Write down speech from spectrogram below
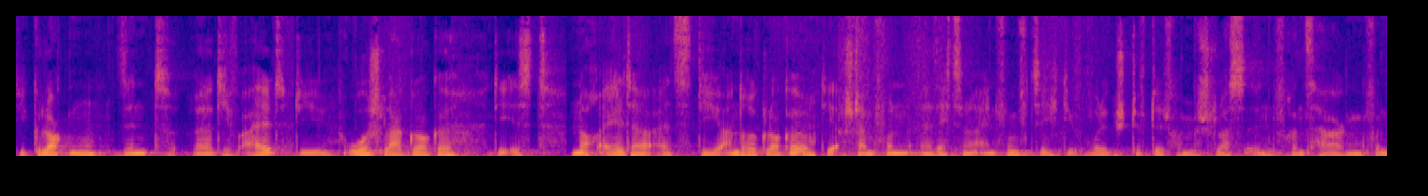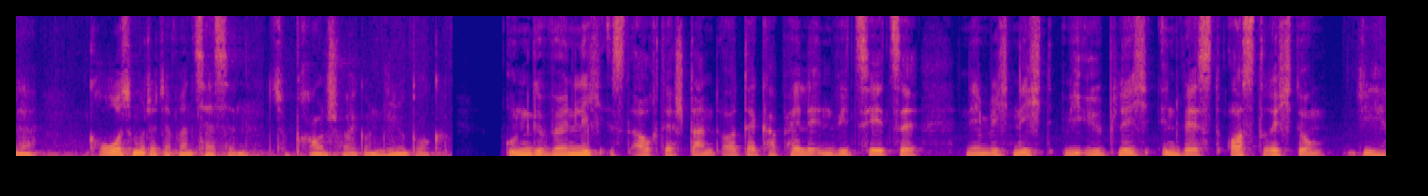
Die Glocken sind relativ alt. Die Urschlagglocke, die ist noch älter als die andere Glocke. Die stammt von 1651. Die wurde gestiftet vom Schloss in Franzhagen von der Großmutter der Prinzessin zu Braunschweig und Lüneburg. Ungewöhnlich ist auch der Standort der Kapelle in Vizeze, nämlich nicht wie üblich in West-Ost-Richtung. Die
